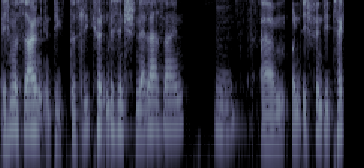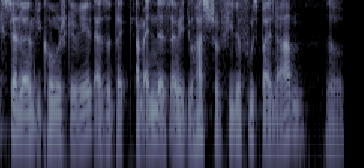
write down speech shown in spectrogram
Ich muss sagen, die, das Lied könnte ein bisschen schneller sein. Hm. Ähm, und ich finde die Textstelle irgendwie komisch gewählt. Also da, am Ende ist irgendwie, du hast schon viele Fußballnarben. So,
